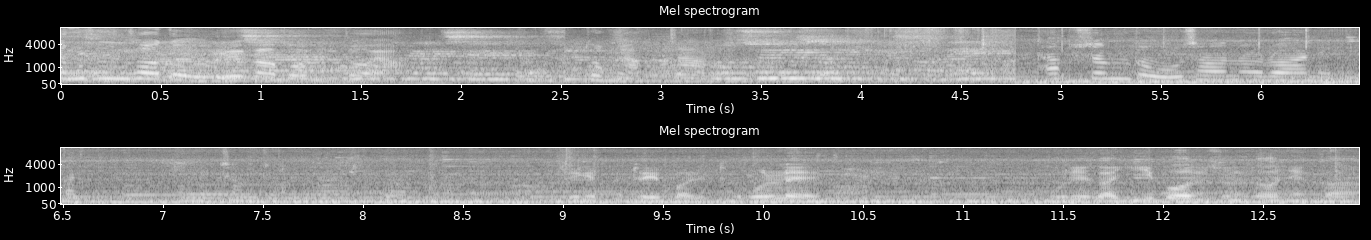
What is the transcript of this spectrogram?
탑승 순서도 우리가 먼저야. 보통 약자로. 탑승도 우선으로 하니까 엄청 좋다. 되게 되게 빨리 돼. 원래 우리가 2번 순서니까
